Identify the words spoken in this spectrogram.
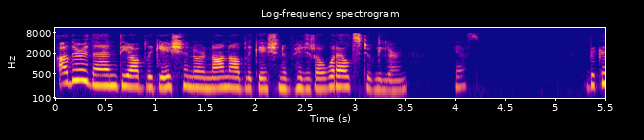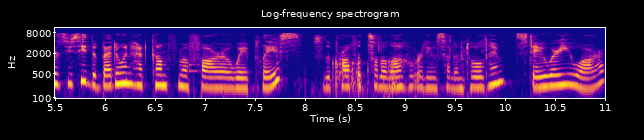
other than the obligation or non-obligation of hijrah, what else do we learn? Yes? Because you see, the Bedouin had come from a far away place, so the Prophet ﷺ told him, stay where you are,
